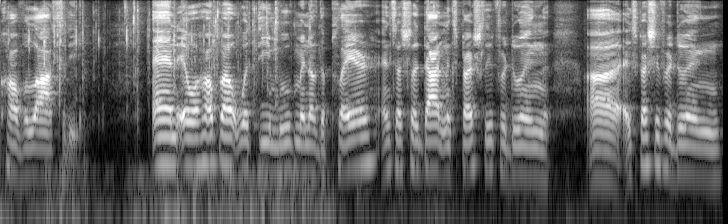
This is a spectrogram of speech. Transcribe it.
called velocity. And it will help out with the movement of the player and such like that, and especially for doing, uh, especially for doing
